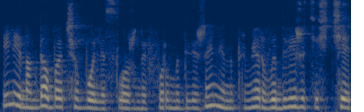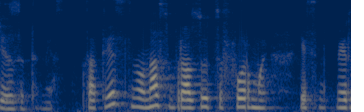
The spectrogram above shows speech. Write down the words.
или иногда бывают еще более сложные формы движения, например, вы движетесь через это место. Соответственно, у нас образуются формы, если, например,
